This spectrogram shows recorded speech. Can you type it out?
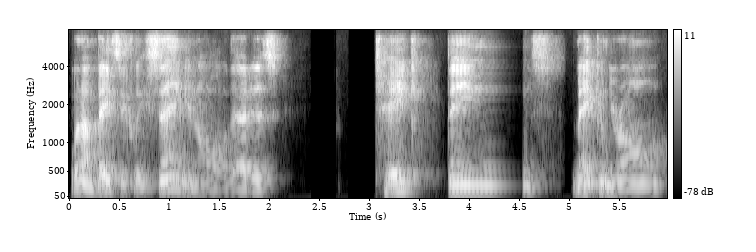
What I'm basically saying in all of that is take things, make them your own,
